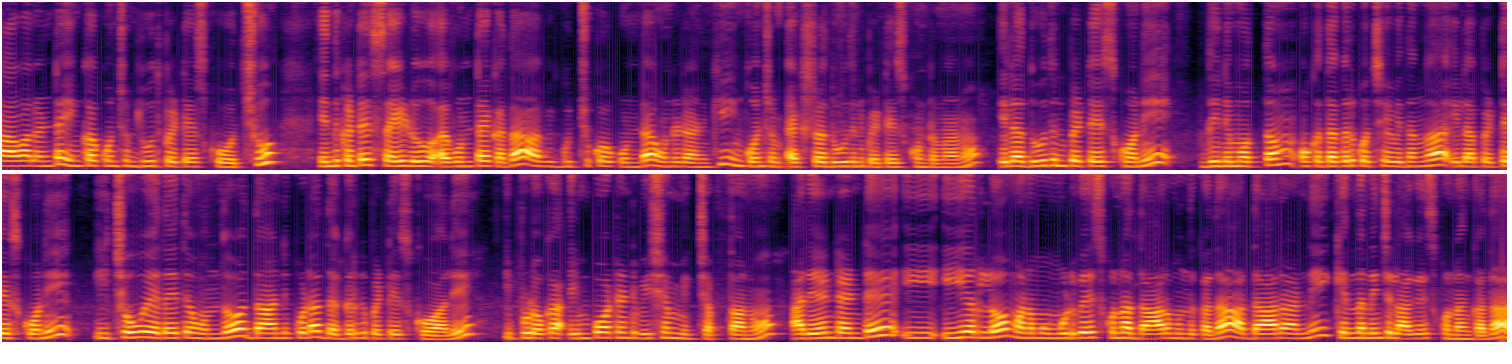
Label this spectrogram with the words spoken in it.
కావాలంటే ఇంకా కొంచెం దూది పెట్టేసుకోవచ్చు. ఎందుకంటే సైడ్ అవి ఉంటాయి కదా అవి గుచ్చుకోకుండా ఉండడానికి ఇంకొంచెం ఎక్స్ట్రా దూదిని పెట్టేసుకుంటున్నాను. ఇలా దూదిని పెట్టేసుకొని దీన్ని మొత్తం ఒక దగ్గరకు వచ్చే విధంగా ఇలా పెట్టేసుకొని ఈ చెవు ఏదైతే ఉందో దాన్ని కూడా దగ్గరికి పెట్టేసుకోవాలి. ఇప్పుడు ఒక ఇంపార్టెంట్ విషయం మీకు చెప్తాను. అదేంటంటే ఈ ఇయర్లో మనము ముడి వేసుకున్న దారం ఉంది కదా ఆ దారాన్ని కింద నుంచి లాగేసుకున్నాం కదా.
